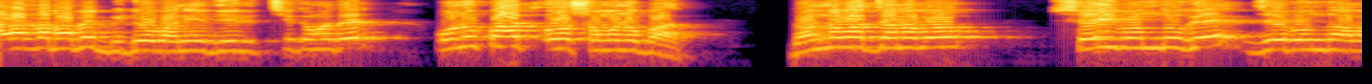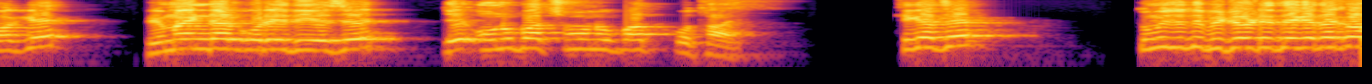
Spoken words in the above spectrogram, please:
আলাদাভাবে ভিডিও বানিয়ে দিয়ে দিচ্ছি তোমাদের, অনুপাত ও সমানুপাত। ধন্যবাদ জানাব সেই বন্ধুকে, যে বন্ধু আমাকে রিমাইন্ডার করে দিয়েছে যে অনুপাত সমানুপাত কোথায়। ঠিক আছে? তুমি যদি ভিডিওটি দেখে থাকো,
